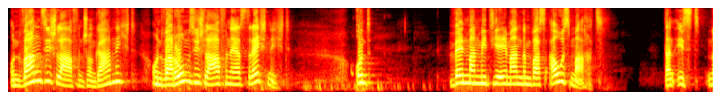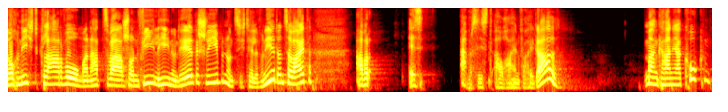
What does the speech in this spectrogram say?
Und wann sie schlafen schon gar nicht und warum sie schlafen erst recht nicht. Und wenn man mit jemandem was ausmacht, dann ist noch nicht klar wo. Man hat zwar schon viel hin und her geschrieben und sich telefoniert und so weiter, aber es, aber es ist auch einfach egal. Man kann ja gucken.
